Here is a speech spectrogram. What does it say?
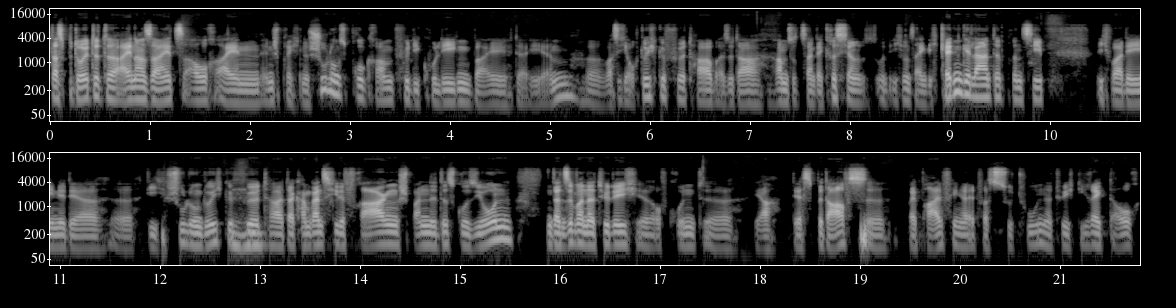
Das bedeutete einerseits auch ein entsprechendes Schulungsprogramm für die Kollegen bei der EM, äh, was ich auch durchgeführt habe. Also da haben sozusagen der Christian und ich uns eigentlich kennengelernt im Prinzip. Ich war derjenige, der äh, die Schulung durchgeführt mhm. hat. Da kamen ganz viele Fragen, spannende Diskussionen. Und dann sind wir natürlich äh, aufgrund ja, des Bedarfs bei Palfinger etwas zu tun, natürlich direkt auch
